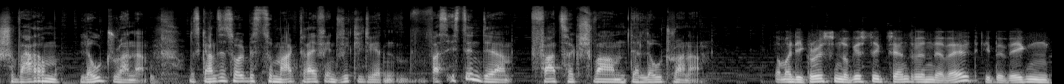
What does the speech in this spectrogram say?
Schwarm Loadrunner. Das Ganze soll bis zur Marktreife entwickelt werden. Was ist denn der Fahrzeugschwarm, der Loadrunner? Die größten Logistikzentren der Welt, die bewegen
